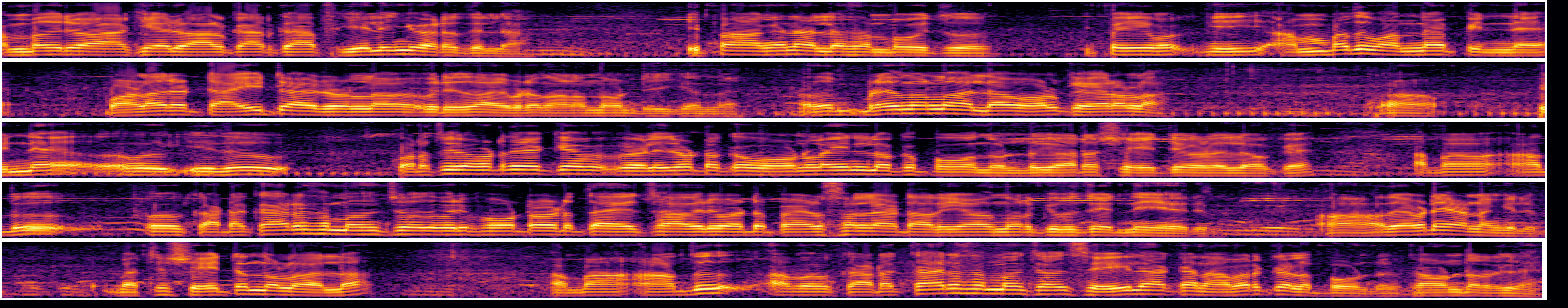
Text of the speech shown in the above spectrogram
അമ്പത് രൂപ ആക്കിയാലും ആൾക്കാർക്ക് ആ ഫീലിംഗ് വരത്തില്ല. ഇപ്പം അങ്ങനെയല്ല സംഭവിച്ചത്. ഇപ്പം ഈ ഈ അമ്പത് വന്നേ പിന്നെ വളരെ ടൈറ്റ് ആയിട്ടുള്ള ഒരു ഇതാണ് ഇവിടെ നടന്നുകൊണ്ടിരിക്കുന്നത്. അത് ഇവിടെ നിന്നുള്ളതല്ല ഓൾ കേരള ആ പിന്നെ ഇത് കുറച്ച് ലോട്ടറിയൊക്കെ വെളിയിലോട്ടൊക്കെ ഓൺലൈനിലൊക്കെ പോകുന്നുണ്ട് വേറെ സ്റ്റേറ്റുകളിലൊക്കെ അപ്പോൾ അത് കടക്കാരെ സംബന്ധിച്ച് ഒരു ഫോട്ടോ എടുത്ത് അയച്ചാൽ അവരുമായിട്ട് പേഴ്സണലായിട്ട് അറിയാവുന്നവർക്ക് ഇത് ചെന്ന് ചേരും ആ അതെവിടെയാണെങ്കിലും മറ്റേ സ്റ്റേറ്റ് എന്നുള്ളതല്ല. അപ്പം അത് കടക്കാരെ സംബന്ധിച്ച് അത് സെയിലാക്കാൻ അവർക്ക് എളുപ്പമുണ്ട് കൗണ്ടറിലെ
